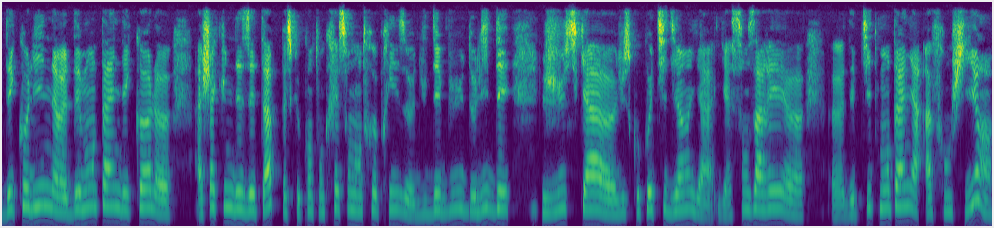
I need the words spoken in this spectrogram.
des collines, des montagnes, des cols à chacune des étapes, parce que quand on crée son entreprise du début de l'idée jusqu'à jusqu'au quotidien, il y a, il y a sans arrêt des petites montagnes à, à franchir.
